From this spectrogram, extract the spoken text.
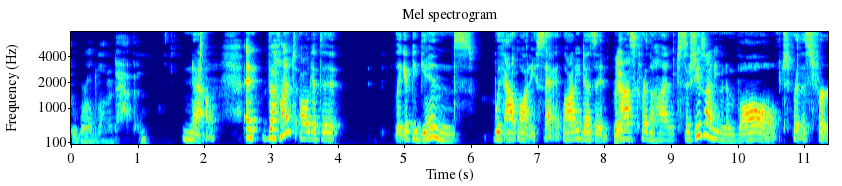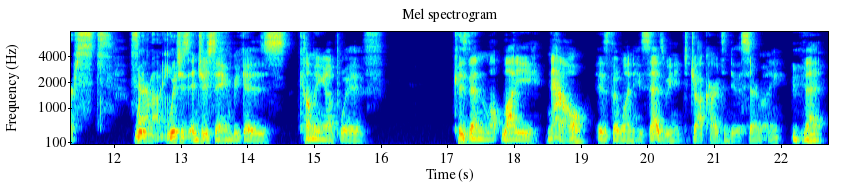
the world wanted to happen. No. And the hunt all get it like it begins without Lottie's say. Lottie doesn't Right. ask for the hunt, so she's not even involved for this first ceremony. Which, which is interesting because coming up with. Because then Lottie now is the one who says we need to draw cards and do a ceremony Mhm. that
